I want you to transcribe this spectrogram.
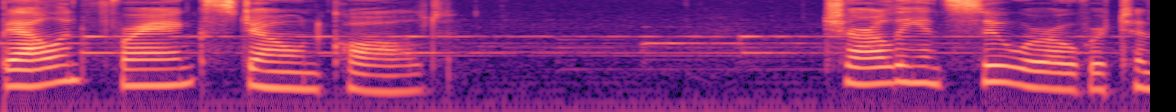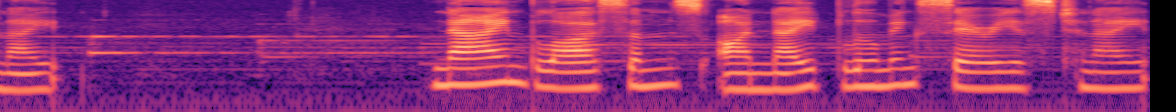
Belle and Frank Stone called. Charlie and Sue were over tonight. Nine blossoms on night blooming cereus tonight.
